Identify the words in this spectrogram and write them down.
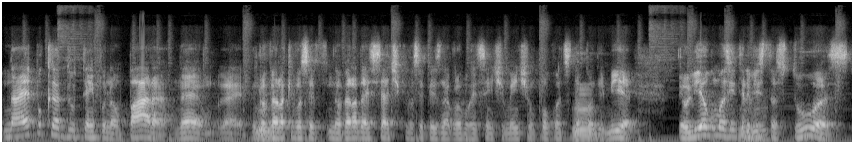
Na época do Tempo Não Para, né? É, novela que você, novela das sete que você fez na Globo recentemente, um pouco antes da hum. pandemia, eu li algumas entrevistas hum. tuas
